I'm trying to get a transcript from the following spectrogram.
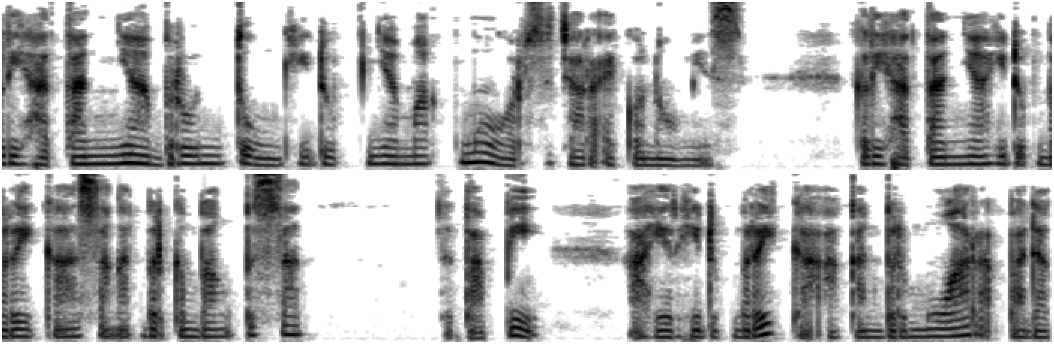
kelihatannya beruntung, hidupnya makmur secara ekonomis. Kelihatannya hidup mereka sangat berkembang pesat, tetapi akhir hidup mereka akan bermuara pada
